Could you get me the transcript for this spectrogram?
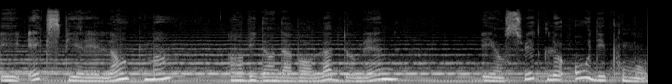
Et expirez lentement en vidant d'abord l'abdomen et ensuite le haut des poumons.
